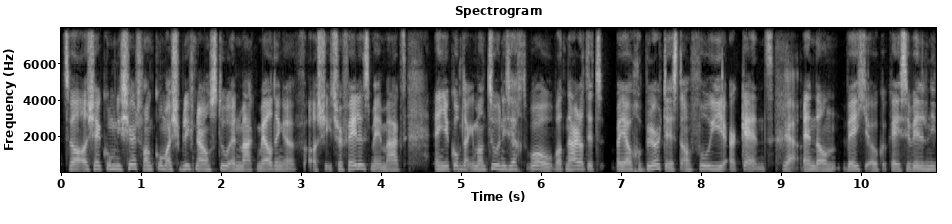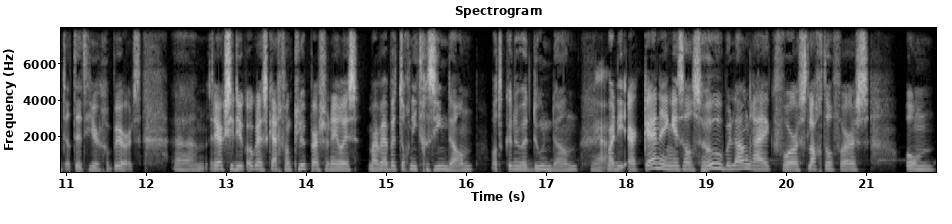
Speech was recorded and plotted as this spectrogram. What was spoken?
terwijl als jij communiceert van kom alsjeblieft naar ons toe en maak meldingen als je iets vervelends meemaakt. En je komt naar iemand toe en die zegt wow, wat naar dat dit bij jou gebeurd is, dan voel je je erkend. Ja. En dan weet je ook, oké, ze willen niet dat dit hier gebeurt. Um, reactie die ik ook wel eens krijg van clubpersoneel is, maar we hebben het toch niet gezien dan? Wat kunnen we doen dan? Maar die erkenning is al zo belangrijk voor slachtoffers om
